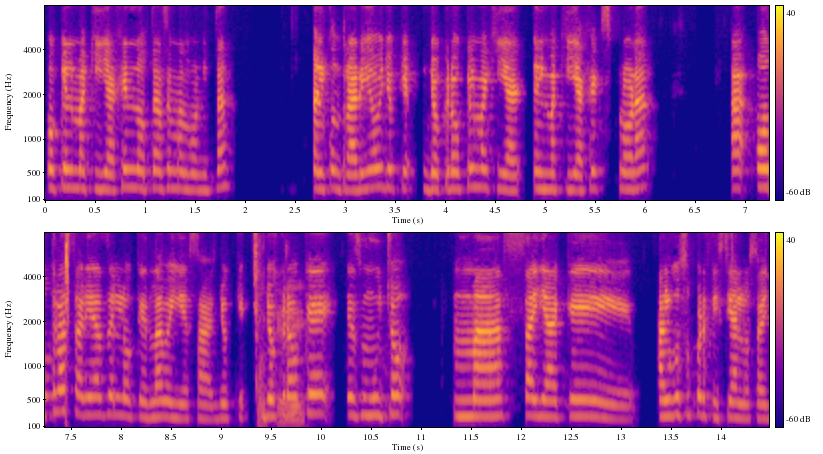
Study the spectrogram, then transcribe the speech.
o que el maquillaje no te hace más bonita. Al contrario, yo, yo creo que el maquillaje, el maquillaje explora a otras áreas de lo que es la belleza. Yo, yo creo que es mucho más allá que algo superficial, o sea,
